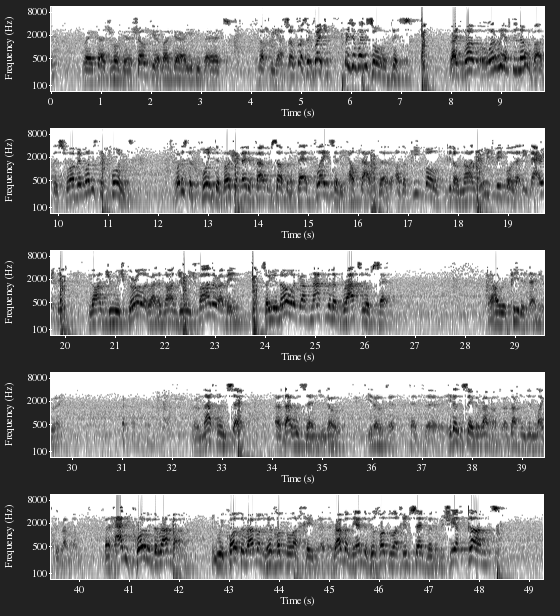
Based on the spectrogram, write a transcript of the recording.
Reitashvo Gershoki Amager Ayiti Beretz Nachriya. So of course the question, what is all of this? Right? What, what do we have to know about this? Well, I mean, what is the point? What is the point that Moshe Rabbeinu found himself in a bad place and he helped out uh, other people, you know, non-Jewish people, that he married non-Jewish girl who had a non-Jewish father. I mean, so you know what Rav Nachman of Bratslav said. I'll repeat it anyway. Rav Nachman said, uh, Nachman said, you know, you know that that uh, he doesn't say the Rambam. Rav Nachman didn't like the Rambam, but had he quoted the Rambam, he would quote the Rambam Hilchot Melachim, and the Rambam at the end of Hilchot Melachim said, when the Mashiach comes,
